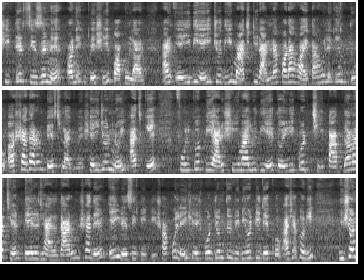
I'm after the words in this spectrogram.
শীতের সিজনে অনেক বেশি পপুলার আর এই দিয়েই যদি মাছটি রান্না করা হয়, তাহলে কিন্তু অসাধারণ টেস্ট লাগবে। সেই জন্যই আজকে ফুলকপি আর শিম আলু দিয়ে তৈরি করছি পাবদা মাছের তেল ঝাল। দারুণ স্বাদের এই রেসিপিটি সকলেই শেষ পর্যন্ত ভিডিওটি দেখো। আশা করি ভীষণ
